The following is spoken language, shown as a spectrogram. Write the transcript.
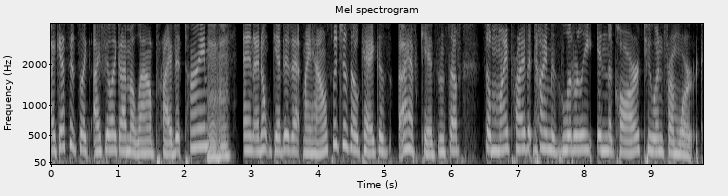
I guess it's like I feel like I'm allowed private time mm-hmm. and I don't get it at my house, which is okay because I have kids and stuff. So my private time is literally in the car to and from work.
